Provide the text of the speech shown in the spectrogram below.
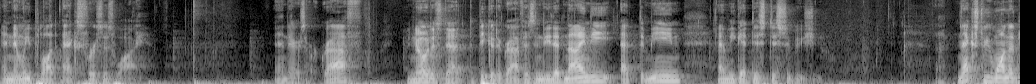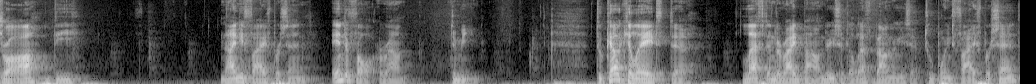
And then we plot x versus y. And there's our graph. You notice that the peak of the graph is indeed at 90 at the mean, and we get this distribution. Uh, next, we want to draw the 95% interval around the mean. To calculate the left and the right boundary, so the left boundary is at 2.5%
